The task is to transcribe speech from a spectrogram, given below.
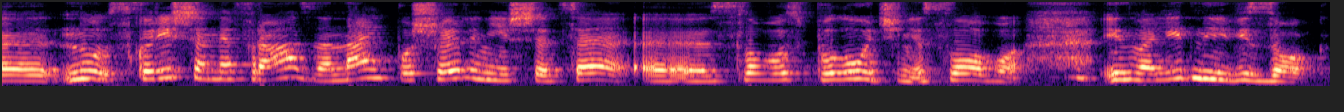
Е, ну, скоріше не фраза, найпоширеніше це е, словосполучення, слово інвалідний візок.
